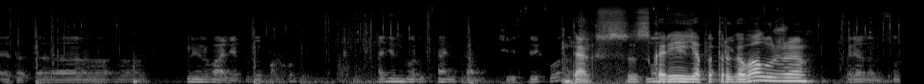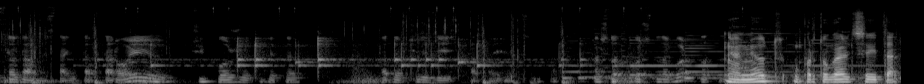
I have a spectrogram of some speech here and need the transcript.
этот, э, прервали мой поход. Один город станет там через три хода. Так, с- скорее я поторговал уже. Рядом с Амстердамом станет, а второй чуть позже, где-то годов через 10 появится. А что, ты хочешь туда город А платить? мед у португальца и так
